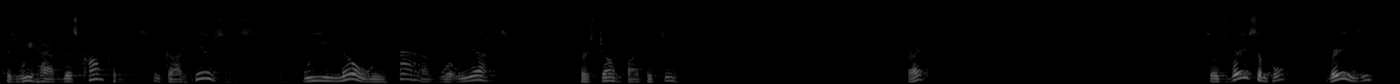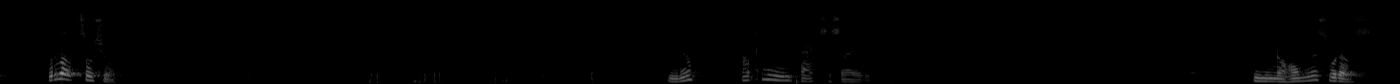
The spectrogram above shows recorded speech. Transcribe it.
Because we have this confidence. God hears us, we know we have what we ask. 1 John 5:15. Right? So it's very simple, very easy. What about social? You know, how can you impact society? Feeding the homeless. What else?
